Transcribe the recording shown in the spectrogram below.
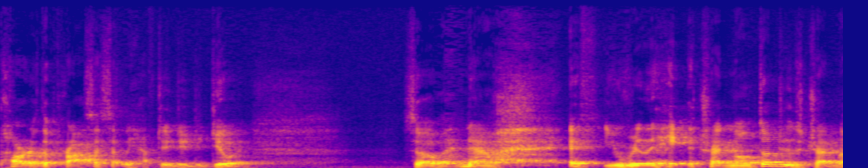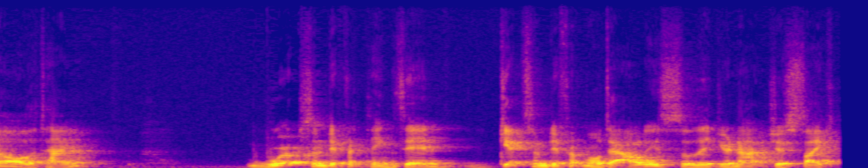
part of the process that we have to do to do it? So now, if you really hate the treadmill, don't do the treadmill all the time work some different things in, get some different modalities so that you're not just like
